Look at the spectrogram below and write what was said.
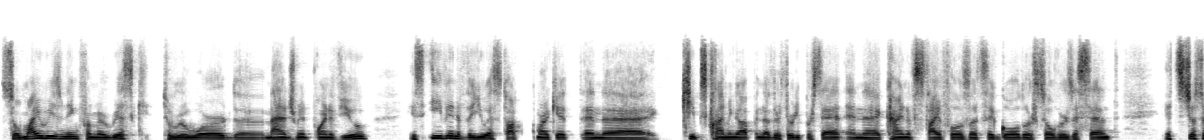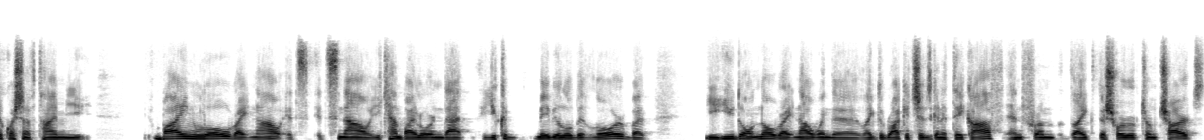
So, my reasoning from a risk to reward uh, management point of view is even if the US stock market and uh, keeps climbing up another 30% and uh, kind of stifles, let's say, gold or silver's ascent, it's just a question of time. You, buying low right now, it's it's now. You can't buy lower than that. You could maybe a little bit lower, but you, you don't know right now when the like the rocket ship is going to take off. And from like the shorter term charts,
